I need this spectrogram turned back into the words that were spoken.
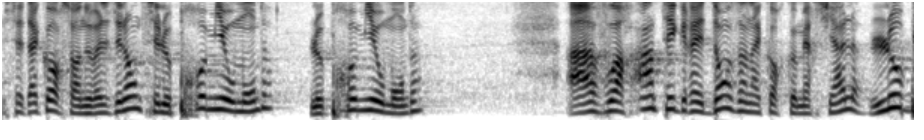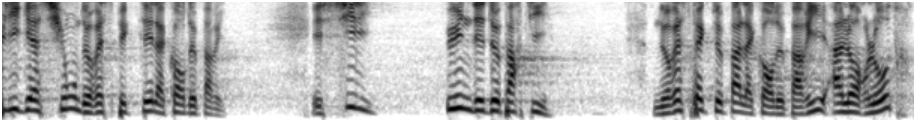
cet accord sur la Nouvelle-Zélande, c'est le premier au monde, le premier au monde à avoir intégré dans un accord commercial l'obligation de respecter l'accord de Paris. Et si une des deux parties ne respecte pas l'accord de Paris, alors l'autre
